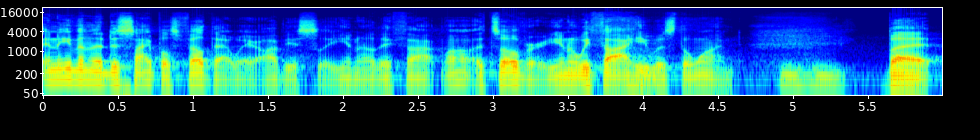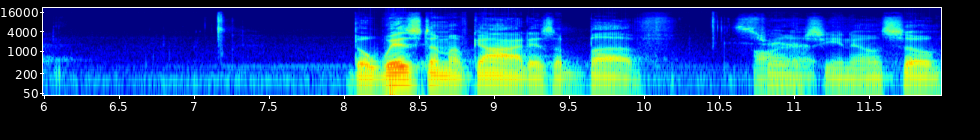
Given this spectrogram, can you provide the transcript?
and even the disciples felt that way, obviously. You know, they thought, well, it's over. You know, we thought he mm-hmm. was the one. Mm-hmm. But the wisdom of God is above Straight ours, up. you know. So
